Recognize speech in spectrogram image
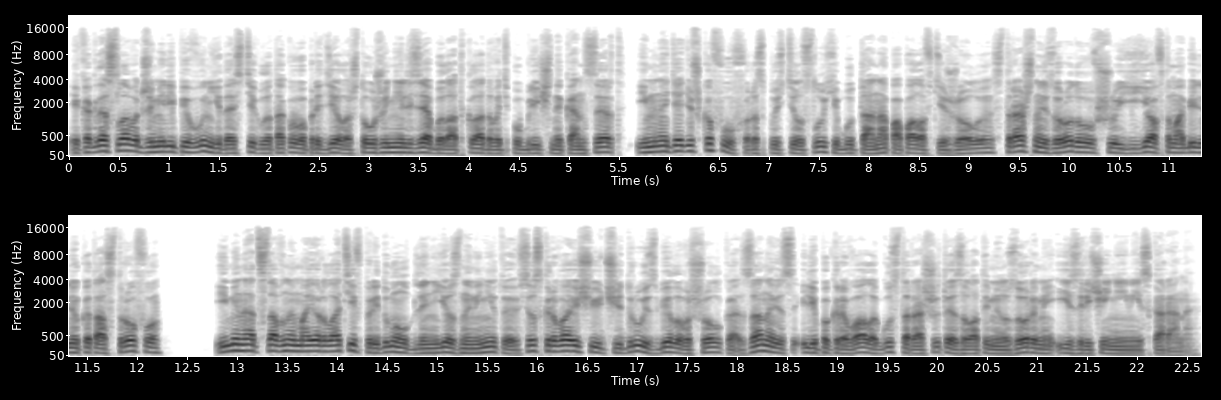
И когда слава Джамили Пивуньи достигла такого предела, что уже нельзя было откладывать публичный концерт, именно дядюшка Фуф распустил слухи, будто она попала в тяжелую, страшно изуродовавшую ее автомобильную катастрофу Именно отставной майор Латиф придумал для нее знаменитую, все скрывающую чедру из белого шелка, занавес или покрывало, густо расшитое золотыми узорами и изречениями из Корана.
